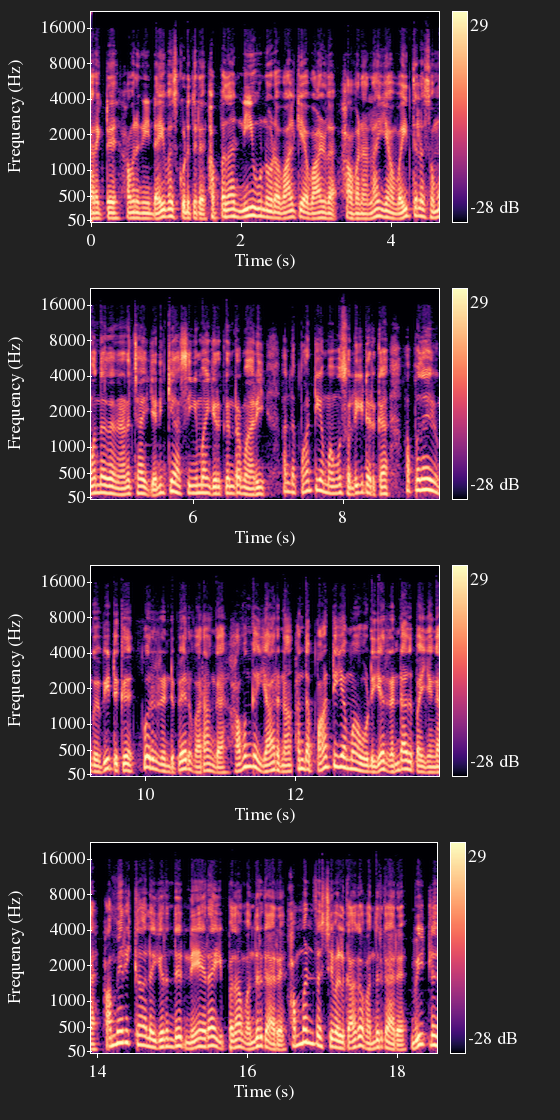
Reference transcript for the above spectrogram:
கரெக்ட் அவனுக்கு நீ டைவர்ஸ் கொடுத்துடு. அப்பதான் நீ உன்னோட வாழ்க்கையை வாழ்வ. அவனெல்லாம் என் வயிற்றுல சுமந்ததை நினைச்சா எனக்கே அசிங்கமாக இருக்குன்ற மாதிரி அந்த பாட்டி அம்மாவும் சொல்லிக்கிட்டு இருக்க. அப்போதான் இவங்க வீட்டுக்கு ஒரு ரெண்டு பேர் வராங்க. அவங்க யாருன்னா அந்த பாட்டி அம்மாவுடைய ரெண்டாவது பையங்க. அமெரிக்கால இருந்து நேரா இப்பதான் வந்திருக்காரு. ஹம்மன் ஃபெஸ்டிவலுக்காக வந்திருக்காரு. வீட்டுல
